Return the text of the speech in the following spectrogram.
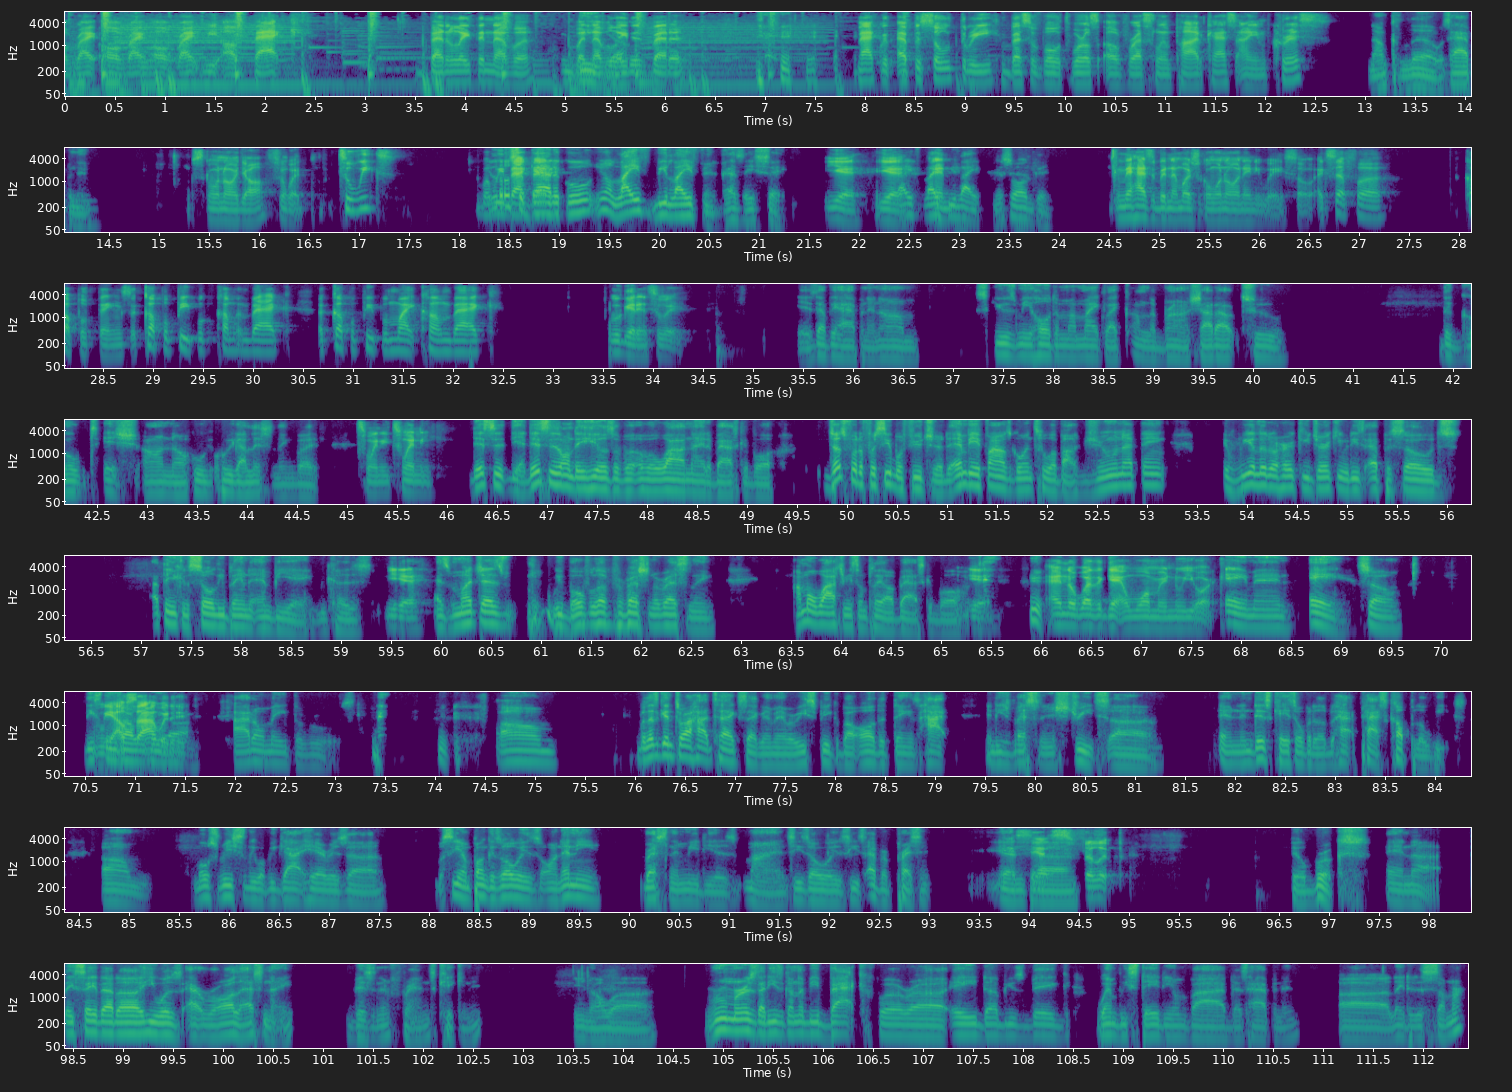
All right, all right, all right. We are back. Better late than never, but never yo. late is better. back with episode three, Best of Both Worlds of Wrestling podcast. I am Chris. now I'm Khalil. What's happening? What's going on, y'all? So what? Two weeks? But at it. sabbatical. You know, life be lifing, as they say. Yeah, yeah. Life, life and, be life. It's all good. and there hasn't been that much going on anyway. So except for a couple things, a couple people coming back, a couple people might come back. We'll get into it. Yeah, it's definitely happening. Um, excuse me, holding my mic like I'm LeBron. Shout out to the goat ish. I don't know who who we got listening, but 2020. this is yeah, this is on the heels of a, of a wild night of basketball. Just for the foreseeable future, the NBA finals go into about June, I think. If we a little herky jerky with these episodes, I think you can solely blame the NBA because Yeah. as much as we both love professional wrestling, I'm gonna watch me some playoff basketball. Yeah. and the weather getting warmer in New York. Hey man, hey. So these We things are what outside with it. I don't make the rules. um, but let's get into our hot tag segment, man, where we speak about all the things hot in these wrestling streets. Uh, and in this case, over the past couple of weeks. Um, most recently, what we got here is uh, well, CM Punk is always on any wrestling media's minds. He's always he's ever present. Yes, And, yes. uh, Philip. Phil Brooks. And uh they say that uh he was at Raw last night, visiting friends, kicking it. You know, uh rumors that he's gonna be back for uh AEW's big Wembley Stadium vibe that's happening uh later this summer.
